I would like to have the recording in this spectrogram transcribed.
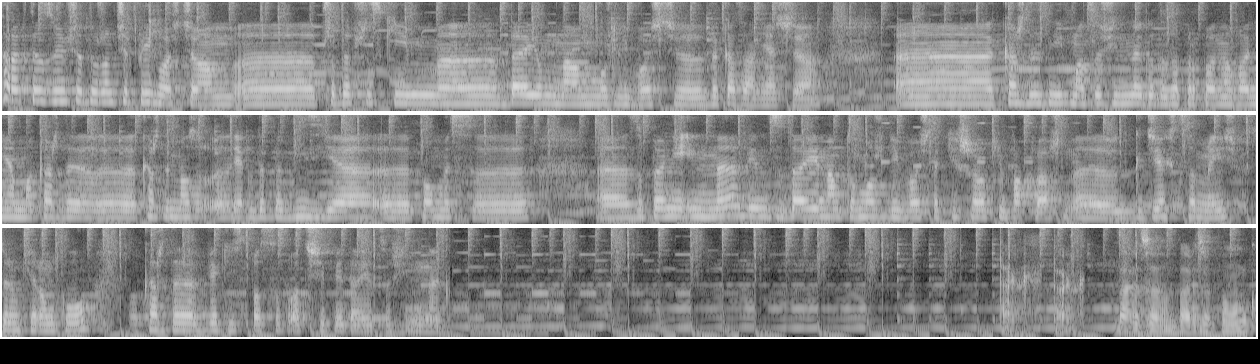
Charakteryzują się dużą cierpliwością. E, Przede wszystkim e, dają nam możliwość wykazania się. E, Każdy z nich ma coś innego do zaproponowania, ma każdy, e, każdy ma e, jak gdyby wizję, pomysł zupełnie inny, więc daje nam to możliwość, taki szeroki wachlarz, gdzie chcemy iść, w którym kierunku, bo każdy w jakiś sposób od siebie daje coś innego. Tak, tak. Bardzo, bardzo pomógł.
